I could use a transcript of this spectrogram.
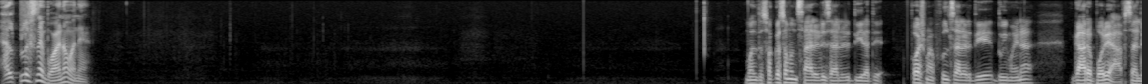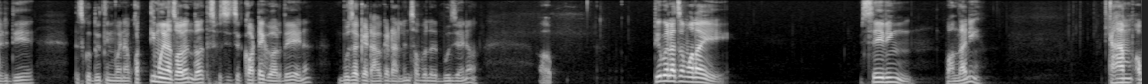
हेल्पलेस नै भएन भने मैले त सकेसम्म स्यालेरी स्यालेरी दिइरहेको थिएँ। फर्स्टमा फुल स्यालेरी दिएँ दुई महिना। गाह्रो पऱ्यो हाफ स्यालेरी दिएँ। त्यसको दुई तिन महिना कति महिना चल्यो नि त त्यसपछि चाहिँ कटै गरिदिएँ होइन? बुझ केटा केटाहरूले पनि सबैले बुझ्यो होइन। त्यो बेला चाहिँ मलाई सेभिङ भन्दा नि काम अब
